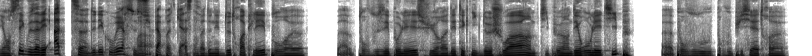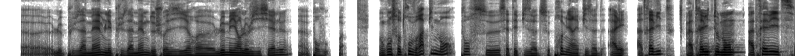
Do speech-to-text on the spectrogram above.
Et on sait que vous avez hâte de découvrir ce Voilà. super podcast. On va donner deux trois clés pour euh, bah, pour vous épauler sur des techniques de choix, un petit peu un déroulé type pour vous pour que vous puissiez être euh, euh, le plus à même, les plus à même de choisir euh, le meilleur logiciel euh, pour vous. Voilà. Donc on se retrouve rapidement pour ce, cet épisode, ce premier épisode. Allez, à très vite. À très vite tout le monde. À très vite.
